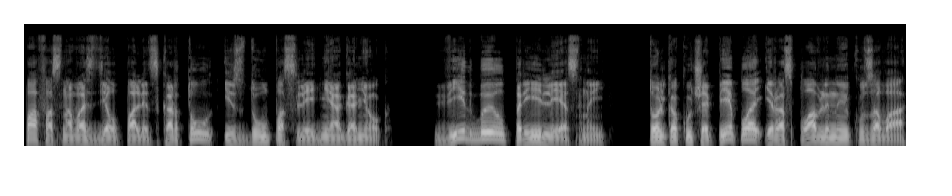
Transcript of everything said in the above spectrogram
пафосно воздел палец к рту и сдул последний огонек. Вид был прелестный. Только куча пепла и расплавленные кузова.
